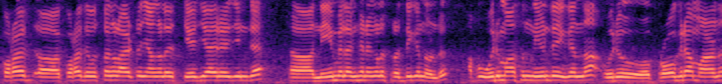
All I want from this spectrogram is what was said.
കുറേ കുറേ ദിവസങ്ങളായിട്ട് ഞങ്ങൾ സ്റ്റേജ് ഗ്യാരേജിന്റെ നിയമലംഘനങ്ങൾ ശ്രദ്ധിക്കുന്നുണ്ട്. അപ്പോൾ ഒരു മാസം നീണ്ടു നിൽക്കുന്ന ഒരു പ്രോഗ്രാമാണ്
